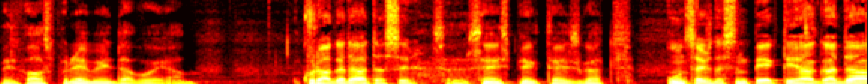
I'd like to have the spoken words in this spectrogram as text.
Mēs valsts prēmiju dabūjām. Kurā gadā tas ir? 65. gads. Un 65. gadā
